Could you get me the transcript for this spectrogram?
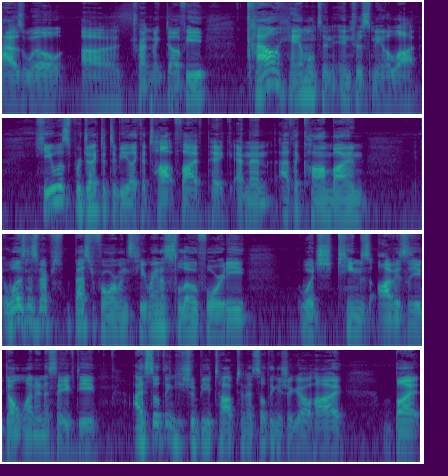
as will uh, Trent McDuffie. Kyle Hamilton interests me a lot. he was projected to be like a top five pick, and then at the combine, it wasn't his best- performance. He ran a slow 40, which teams obviously don't want in a safety. I still think he should be top 10. I still think he should go high, but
